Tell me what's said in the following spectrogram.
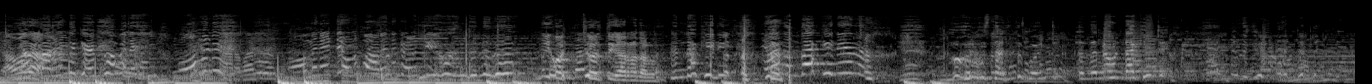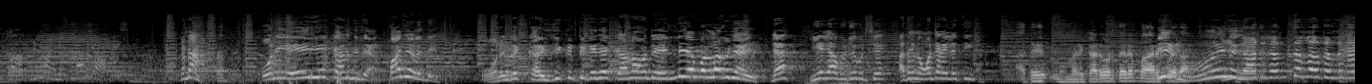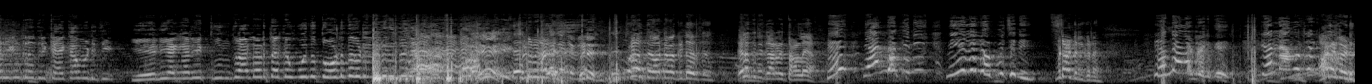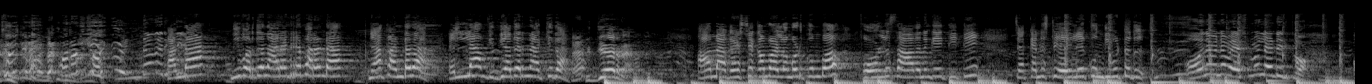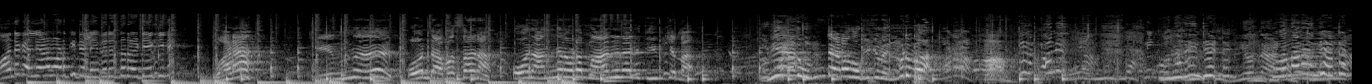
രാമന പറയുന്ന കേക്ക് ഓമനെ. ഓമനെ ഓമനേറ്റെ ഒന്ന് പറയുന്ന കേൾക്ക് നീ ഒറ്റ ഒരുത്തി കാരണതള്ള എന്താക്കിനി ഞാൻ എന്താക്കിനിന്ന് ഓരോ സ്ഥലത്ത് പോയിട്ട്? എന്തെല്ലാം ഉണ്ടാക്കിയിട്ട്? കണ്ടാ? ഓനെ ഏരിയ കാണുന്നില്ല. പാഞ്ഞളില്ലേ ഓനെന്റെ കൈ കിട്ടിക്കഴിഞ്ഞാൽ കാണാൻ അവന്റെ എല്ല് ഞാൻ വെള്ളാക്കും ഞാൻ നീ അല്ല വീഡിയോ പിടിച്ചേ? അതെങ്ങനെ ഓന്റെ കയ്യിലെത്തി? അത് മെമ്മറിക്കാട് കൊടുത്തരം മാറിപ്പോയതാ ഓന് നാട്ടിൽ എന്തെല്ലാം നല്ല കാര്യങ്ങൾ കേൾക്കാൻ വേണ്ടിട്ട് ഏനി അങ്ങനെ കുന്ത്രാന്റെ അടുത്ത് എന്റെ മുന്ന് തോണ്ടുന്നു തള്ളയാ. ഞാൻ ഒപ്പിച്ചിനി എടുക്കണേ എന്നാ അങ്ങോട്ട് കണ്ടാ? നീ വെറുതെ നാരായണനെ പറണ്ട ഞാൻ കണ്ടതാ. എല്ലാം വിദ്യാധരനാക്കിയതാ. വിദ്യാധരന? ആ മകേഷ് ചക്കൻ വെള്ളം കൊടുക്കുമ്പോ ഫോണിൽ സാധനം കയറ്റിട്ട് ചെക്കന്റെ സ്റ്റേജിലേക്ക് കുന്തി വിട്ടത്. ഓനെ പിന്നെ വിഷമില്ലാണ്ടിരിക്കോ ഓന്റെ കല്യാണം മുടക്കിട്ടല്ലേ ഇവരെന്ത് റെഡിയാക്കിന് ഇന്ന് ഓന്റെ അവസാന. ഓൻ അങ്ങനെ അവിടെ മാന്യനായിട്ട് ജീവിക്കണ്ട. നീ എന്ത് ഉണ്ടാണോ നോക്കിക്കണേ? ഇങ്ങോട്ട് വാ. പോന്നാണ് എന്റെ ഏട്ടൻ പോന്നാണ്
